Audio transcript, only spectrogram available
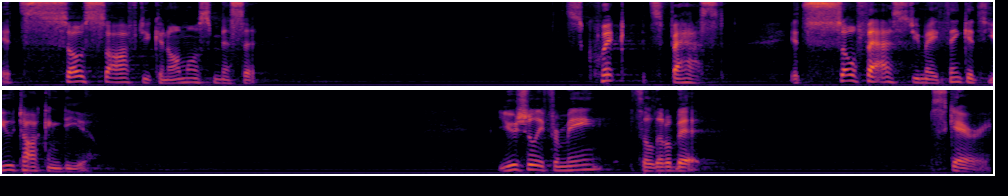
It's so soft you can almost miss it. It's quick, it's fast. It's so fast you may think it's you talking to you. Usually for me, it's a little bit scary.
